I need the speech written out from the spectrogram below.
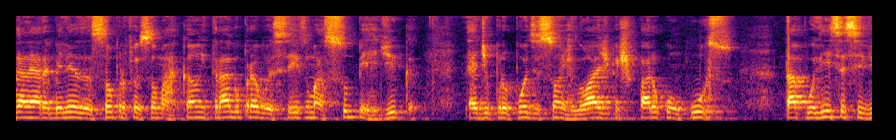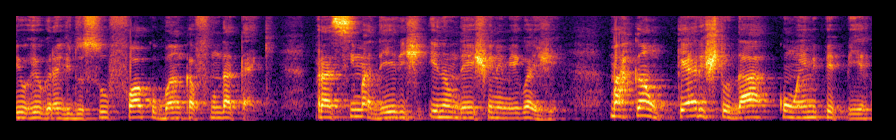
galera, beleza? Sou o professor Marcão e trago para vocês uma super dica né, de proposições lógicas para o concurso da Polícia Civil Rio Grande do Sul, Foco Banca Fundatec. Para cima deles e não deixe o inimigo agir. Marcão, quero estudar com MPP.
